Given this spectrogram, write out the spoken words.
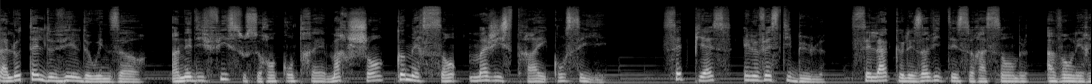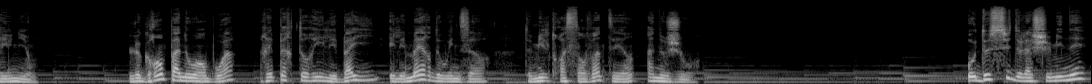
à l'Hôtel de Ville de Windsor, un édifice où se rencontraient marchands, commerçants, magistrats et conseillers. Cette pièce est le vestibule. C'est là que les invités se rassemblent avant les réunions. Le grand panneau en bois répertorie les baillis et les maires de Windsor de 1321 à nos jours. Au-dessus de la cheminée,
